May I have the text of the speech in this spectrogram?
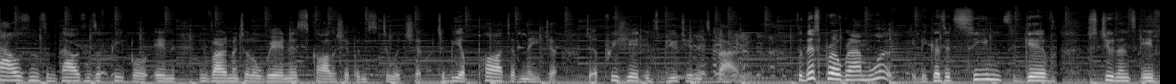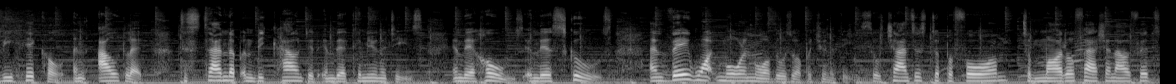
thousands and thousands of people in environmental awareness, scholarship and stewardship, to be a part of nature, to appreciate its beauty and its value. So this program worked because it seemed to give students a vehicle, an outlet to stand up and be counted in their communities, in their homes, in their schools. And they want more and more of those opportunities. So chances to perform, to model fashion outfits,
